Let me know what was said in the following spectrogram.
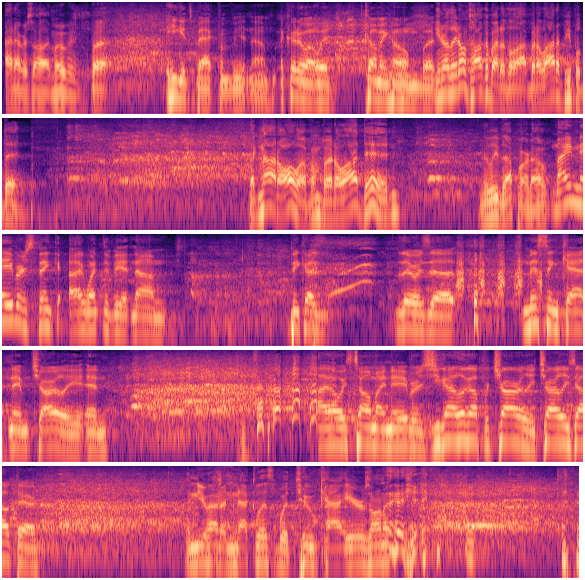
I never saw that movie, but He gets back from Vietnam. I could have went with Coming Home, but you know they don't talk about it a lot, but a lot of people did. Like not all of them, but a lot did. You leave that part out. my neighbors think I went to Vietnam because there was a missing cat named Charlie, and I always tell my neighbors, "You gotta look out for Charlie. Charlie's out there." And you had a necklace with two cat ears on it?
